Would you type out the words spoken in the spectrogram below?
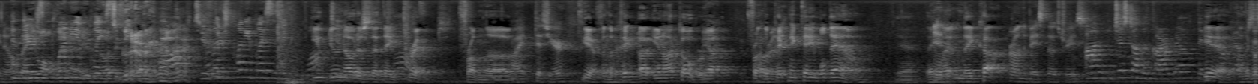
You know, And there's you won't win plenty it, of even it's a places you good can argument. walk to. There's plenty of places you can walk. You do notice that they Falls. trimmed from the, right this year. yeah, from the pic, uh, in October. Yeah. From Oh, the really? picnic table down, Yeah. they Yeah. went and they cut. Or on the base of those trees. On, just on the guardrail? They Yeah, go on the other side?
